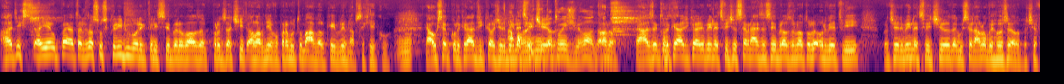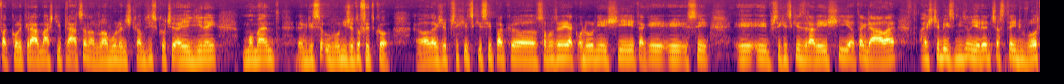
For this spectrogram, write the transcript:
Ale těch, je úplně, tady to jsou skvělé důvody, které si beroval, proč začít a hlavně opravdu to má velký vliv na psychiku. Mm. Já už jsem kolikrát říkal, že kdybych necvičil. to tvůj život. Ano, já jsem kolikrát říkal, že kdybych necvičil, jsem rád, že jsem si vybral zrovna tohle odvětví, protože kdybych necvičil, tak už se dávno vyhořel, protože fakt kolikrát máš tí práce na hlavu, nevíš kam skočit a jediný moment, kdy se uvolní, že to fitko. Jo, takže psychicky si pak eh, samozřejmě jak odolnější, tak i, i, i, i, i psychicky zdravější a tak dále. A ještě bych zmínil jeden častý důvod,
